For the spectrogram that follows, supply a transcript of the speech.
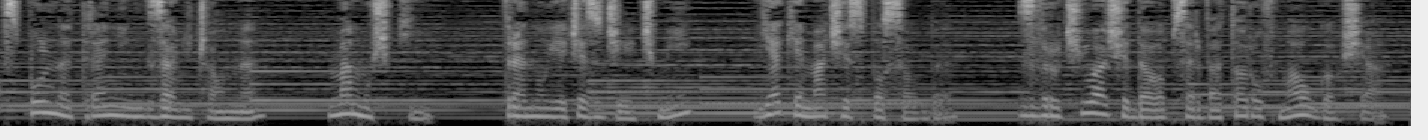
Wspólny trening zaliczony. Mamuśki. Trenujecie z dziećmi? Jakie macie sposoby? Zwróciła się do obserwatorów Małgosia.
